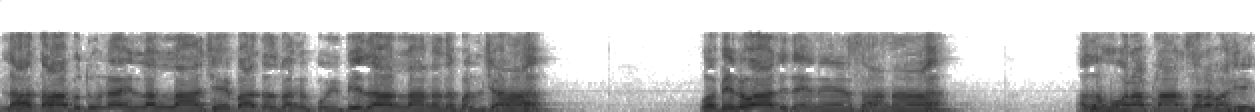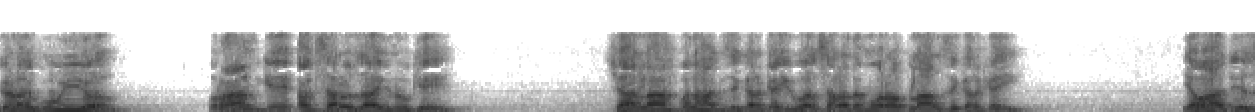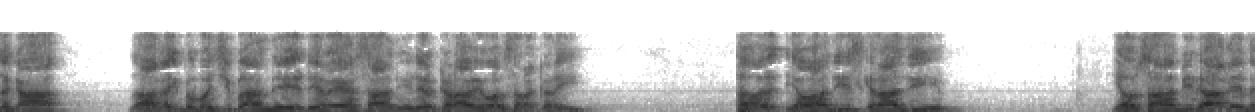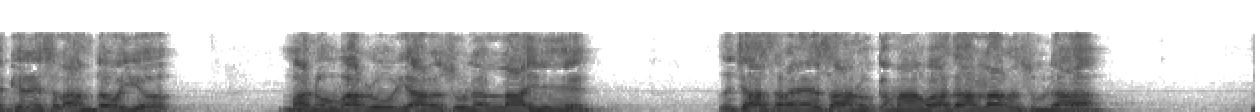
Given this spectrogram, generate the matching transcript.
لا تعبدون الا الله چې عبادت بن کوئی بے دا الله نه د بل چا وبالوالدین احسانا اذا مور خپل سره وخی ګړه کوی قران کې اکثر زاینو کې چې الله خپل حق ذکر کوي ور سره د مور او پلار ذکر کوي یو حدیث زکا دا غي په بچی باندې ډیر احسانی ډیر کړاوی ور سره کړی یو حدیث کې راځي یو صحابي راغه نبی علیہ السلام ته ویو من اوبرو یا رسول الله زچا سره احسان حکما وعد الله رسولا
